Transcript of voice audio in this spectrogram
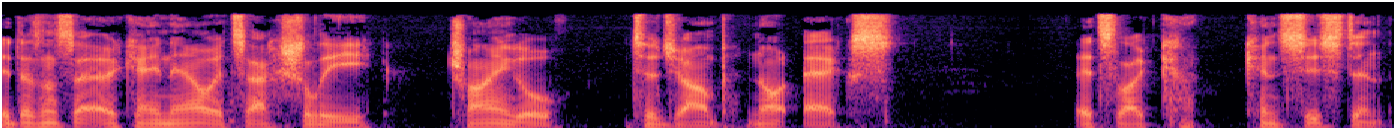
It doesn't say, okay, now it's actually triangle to jump, not X. It's like consistent.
